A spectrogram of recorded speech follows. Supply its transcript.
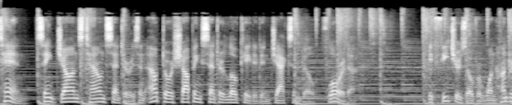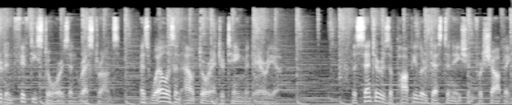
10. St. John's Town Center is an outdoor shopping center located in Jacksonville, Florida. It features over 150 stores and restaurants, as well as an outdoor entertainment area. The center is a popular destination for shopping,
